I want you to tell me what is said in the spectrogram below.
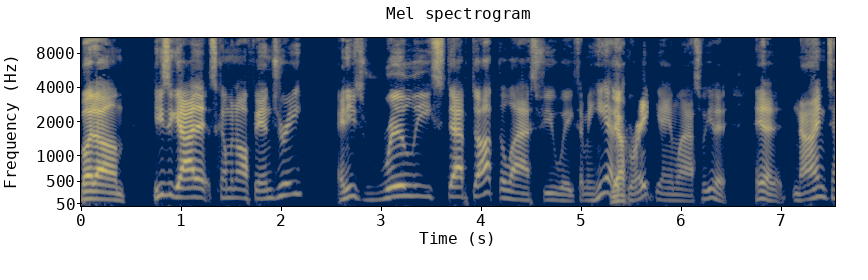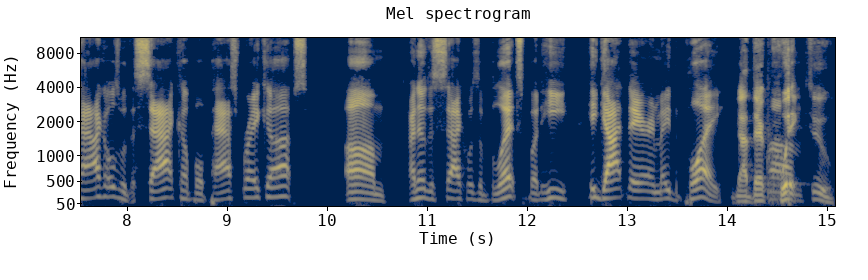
but um, he's a guy that's coming off injury and he's really stepped up the last few weeks. I mean, he had Yeah. a great game last week. He had, he had nine tackles with a sack, couple of pass breakups. Um, I know the sack was a blitz, but he he got there and made the play. Got there um, quick too.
